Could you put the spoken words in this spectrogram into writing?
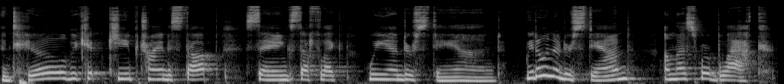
until we keep trying to stop saying stuff like, we understand, we don't understand unless we're black.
